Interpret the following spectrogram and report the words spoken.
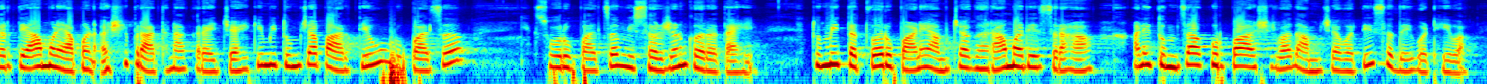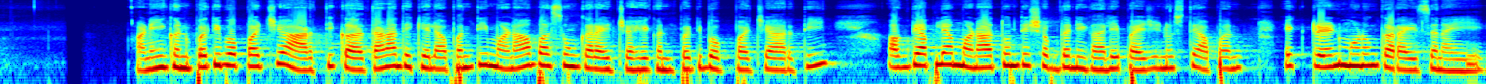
तर त्यामुळे आपण अशी प्रार्थना करायची आहे की मी तुमच्या पार्थिव रूपाचं स्वरूपाचं विसर्जन करत आहे. तुम्ही तत्वरूपाने आमच्या घरामध्येच राहा आणि तुमचा कृपा आशीर्वाद आमच्यावरती सदैव ठेवा. आणि गणपती बाप्पाची आरती करताना देखील आपण ती मनापासून करायची आहे. गणपती बाप्पाची आरती अगदी आपल्या मनातून ते शब्द निघाले पाहिजे. नुसते आपण एक ट्रेंड म्हणून करायचं नाही आहे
